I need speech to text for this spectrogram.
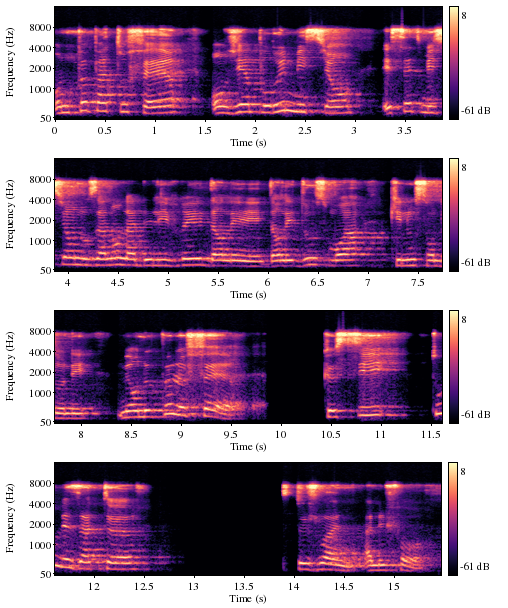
on ne peut pas tout faire, on vient pour une mission et cette mission, nous allons la délivrer dans les, dans les 12 mois qui nous sont donnés. Mais on ne peut le faire que si tous les acteurs se joignent à l'effort.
